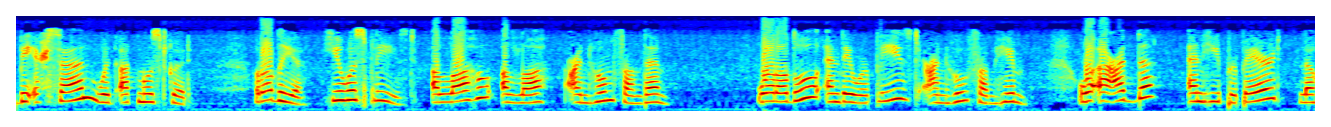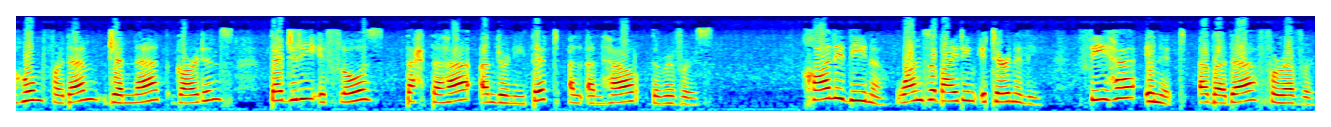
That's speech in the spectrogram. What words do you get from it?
بإحسان, with utmost good. رضي, he was pleased. Allahu, Allah, anhum, from them. ورضوا, and they were pleased, anhu, from him. وأعد, and he prepared, lahum, for them, jannat, gardens, tajri, it flows, تحتها, underneath it, al-anhar, the rivers. خالدين, ones abiding eternally. فيها, in it, abada, forever.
